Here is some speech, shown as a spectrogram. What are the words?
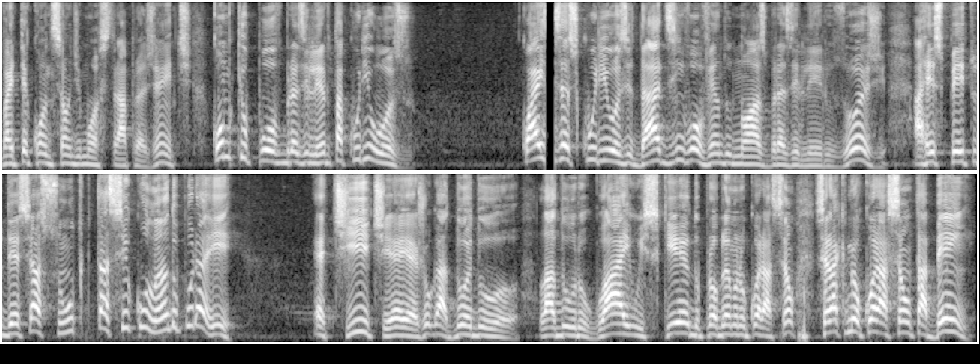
vai ter condição de mostrar para a gente como que o povo brasileiro está curioso quais as curiosidades envolvendo nós brasileiros hoje a respeito desse assunto que está circulando por aí. É Tite, é, é, jogador do, lá do Uruguai, o esquerdo, problema no coração. Será que meu coração está bem?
